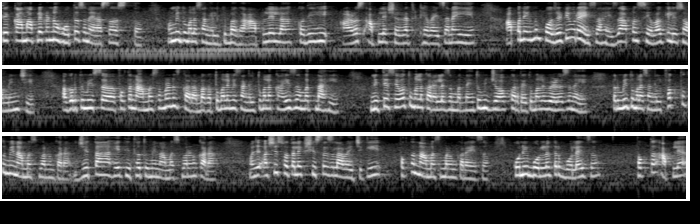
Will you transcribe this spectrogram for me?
ते काम आपल्याकडनं होतच नाही असं असतं. म्हणून मी तुम्हाला सांगेल की बघा आपल्याला कधीही आळस आपल्या शरीरात ठेवायचा नाही आहे आपण एकदम पॉझिटिव्ह राहायचं आहे. जर आपण सेवा केली स्वामींची अगर तुम्ही स फक्त नामस्मरणच करा. बघा तुम्हाला मी सांगेल तुम्हाला काही जमत नाही. नित्यसेवा तुम्हाला करायला जमत नाही. तुम्ही जॉब करताय तुम्हाला वेळच नाही. तर मी तुम्हाला सांगेल फक्त तुम्ही नामस्मरण करा. जिथं आहे तिथं तुम्ही नामस्मरण करा. म्हणजे अशी स्वतःला एक शिस्तच लावायची की फक्त नामस्मरण करायचं. कोणी बोललं तर बोलायचं. फक्त आपल्या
